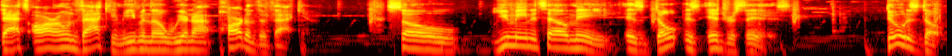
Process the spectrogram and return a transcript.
That's our own vacuum even though we're not part of the vacuum. So you mean to tell me as dope as idris is dude is dope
